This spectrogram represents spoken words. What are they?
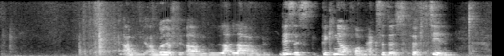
I'm, I'm going to, um, la, la, um, this is picking out from Exodus 15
